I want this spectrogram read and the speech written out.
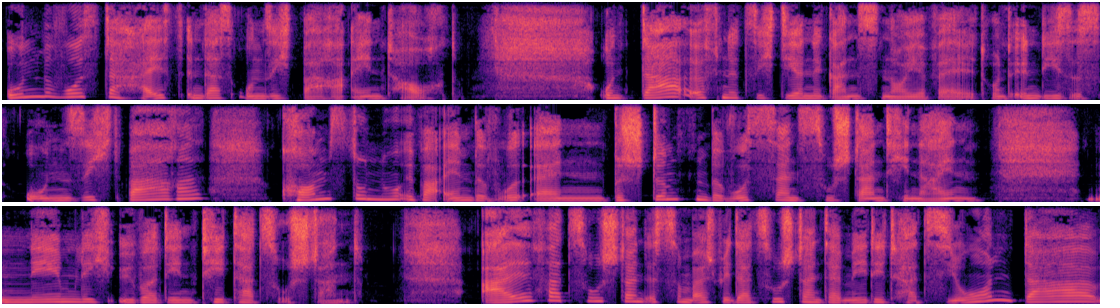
Unbewusste, heißt in das Unsichtbare eintaucht. Und da öffnet sich dir eine ganz neue Welt. Und in dieses Unsichtbare kommst du nur über einen, Bewu einen bestimmten Bewusstseinszustand hinein, nämlich über den Theta-Zustand. Alpha-Zustand ist zum Beispiel der Zustand der Meditation. Da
